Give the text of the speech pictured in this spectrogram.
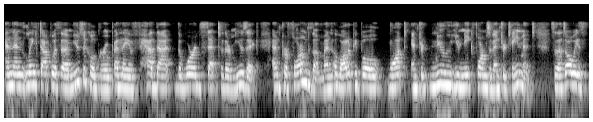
and then linked up with a musical group and they've had that the words set to their music and performed them and a lot of people want enter- new unique forms of entertainment so that's always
